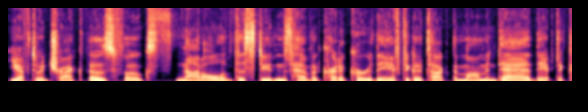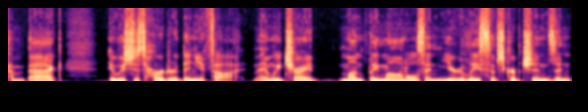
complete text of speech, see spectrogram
You have to attract those folks. Not all of the students have a credit card. They have to go talk to mom and dad. They have to come back. It was just harder than you thought. And we tried monthly models and yearly subscriptions and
